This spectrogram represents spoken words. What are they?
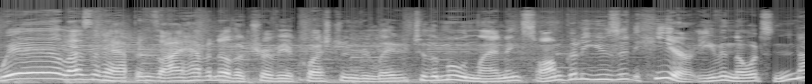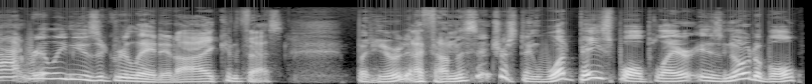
Well, as it happens, I have another trivia question related to the moon landing, so I'm going to use it here, even though it's not really music related, I confess. But here I found this interesting. What baseball player is notable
